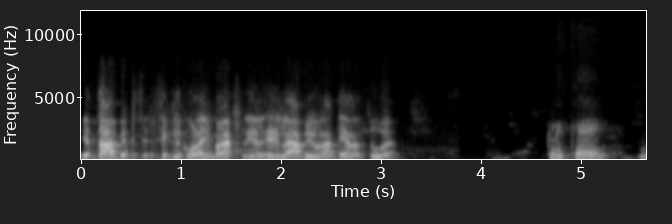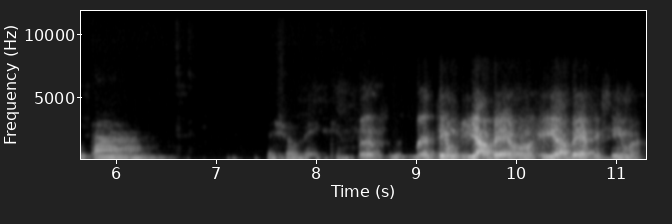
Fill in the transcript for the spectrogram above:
Ele tá, você clicou lá embaixo nele, ele abriu na tela sua? Cliquei. Não está. Deixa eu ver aqui. Mas tem um guia aberto, uma guia aberta em cima?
